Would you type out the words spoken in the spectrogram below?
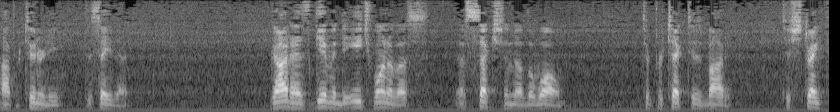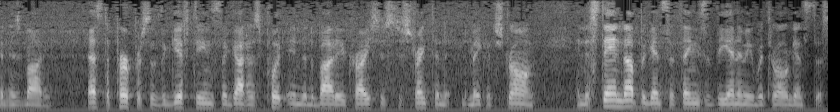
opportunity to say that. God has given to each one of us a section of the wall to protect his body, to strengthen his body. That's the purpose of the giftings that God has put into the body of Christ is to strengthen it, to make it strong, and to stand up against the things that the enemy would throw against us.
